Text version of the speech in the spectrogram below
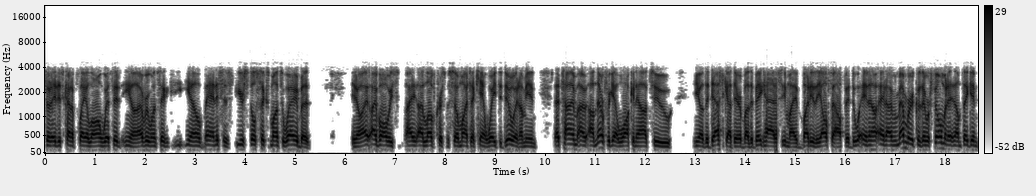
so they just kind of play along with it. You know, everyone's saying, you know, man, this is you're still six months away, but you know, I, I've always I, I love Christmas so much. I can't wait to do it. I mean, that time I, I'll never forget walking out to you know the desk out there by the big hat, see my buddy the elf outfit, and I, and I remember because they were filming it, and I'm thinking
